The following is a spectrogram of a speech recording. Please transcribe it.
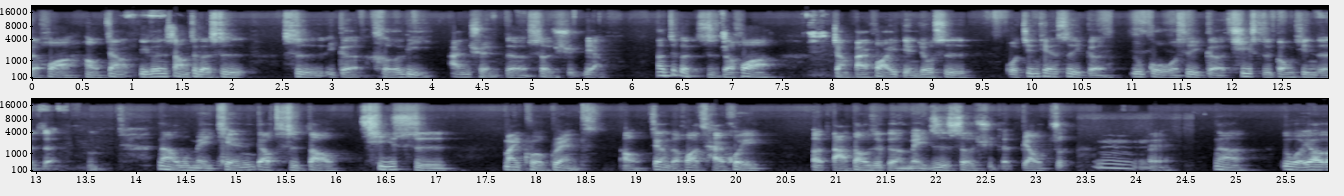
的话，好，这样理论上这个是是一个合理安全的摄取量。那这个值的话，讲白话一点就是，我今天是一个，如果我是一个七十公斤的人，嗯，那我每天要吃到七十 micrograms 哦，这样的话才会。呃，达到这个每日摄取的标准。嗯，对。那如果要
